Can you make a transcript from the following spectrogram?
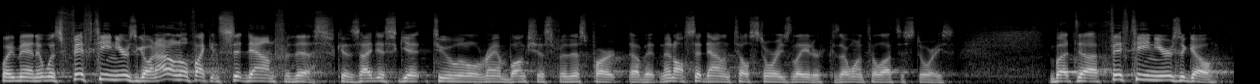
Well, amen. It was 15 years ago, and I don't know if I can sit down for this because I just get too little rambunctious for this part of it. And then I'll sit down and tell stories later because I want to tell lots of stories. But uh, 15 years ago,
